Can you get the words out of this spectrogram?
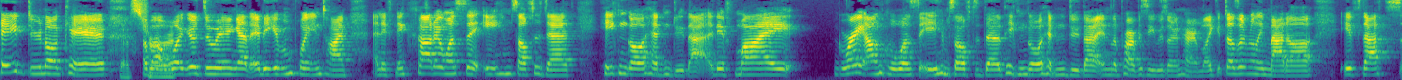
they do not care about what you're doing at any given point in time. And if Nikocado wants to eat himself to death, he can go ahead and do that. And if my great uncle wants to eat himself to death, he can go ahead and do that in the privacy of his own home. Like, it doesn't really matter if that's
